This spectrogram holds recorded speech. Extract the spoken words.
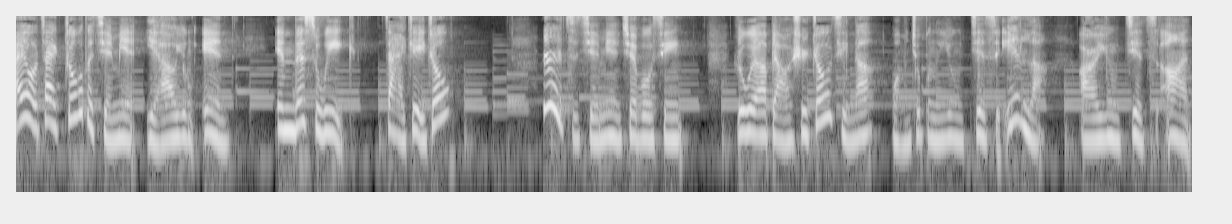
还有在周的前面也要用 in，in this week。在这周，日子前面却不行。如果要表示周几呢，我们就不能用介词 in 了，而用介词 on。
